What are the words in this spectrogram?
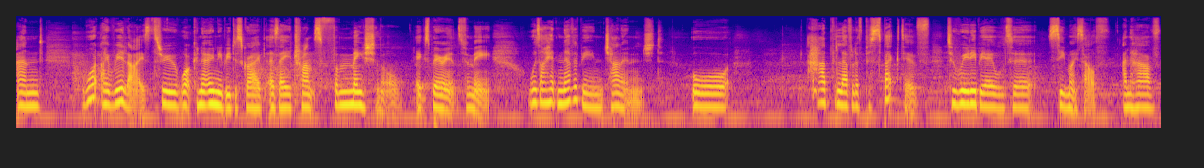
And what I realized through what can only be described as a transformational experience for me was I had never been challenged or had the level of perspective to really be able to see myself and have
